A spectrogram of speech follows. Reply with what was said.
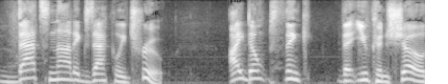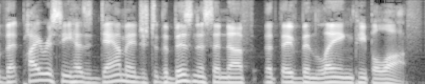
that's not exactly true. I don't think that you can show that piracy has damaged the business enough that they've been laying people off.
